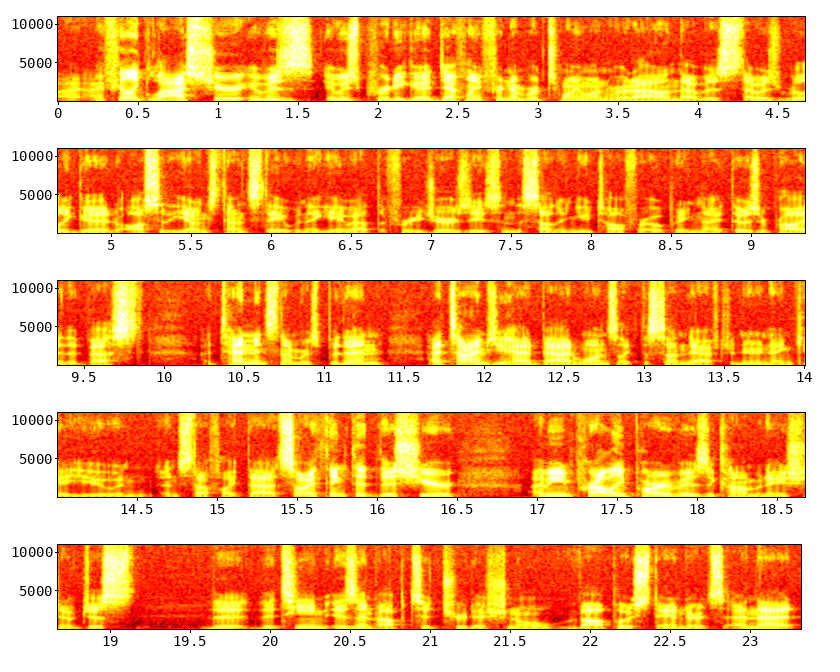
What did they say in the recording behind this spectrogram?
I, I feel like last year it was it was pretty good. Definitely for number 21 Rhode Island, that was that was really good. Also, the Youngstown State when they gave out the free jerseys and the Southern Utah for opening night, those are probably the best attendance numbers. But then at times you had bad ones like the Sunday afternoon NKU and and stuff like that. So I think that this year, I mean, probably part of it is a combination of just the the team isn't up to traditional Valpo standards, and that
